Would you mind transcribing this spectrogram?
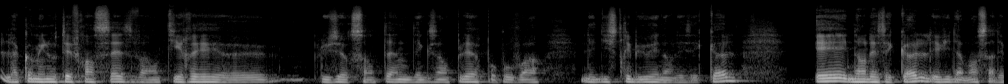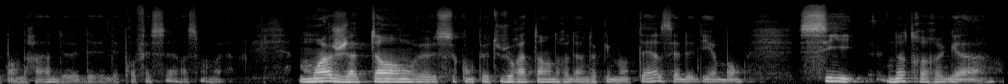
La communauté française va en tirer plusieurs centaines d'exemplaires pour pouvoir les distribuer dans les écoles. Et dans les écoles, évidemment, ça dépendra des professeurs à ce moment-là. Moi, j'attends euh, ce qu'on peut toujours attendre d'un documentaire, c'est de dire, bon, si notre regard,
